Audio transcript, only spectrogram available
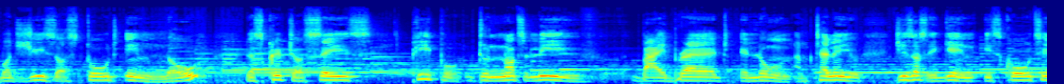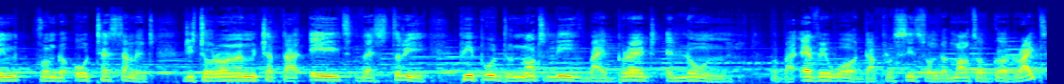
But Jesus told him, No. The scripture says, people do not live by bread alone. I'm telling you, Jesus again is quoting from the Old Testament, Deuteronomy chapter 8, verse 3. People do not live by bread alone, but by every word that proceeds from the mouth of God, right?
